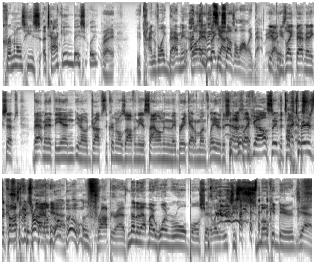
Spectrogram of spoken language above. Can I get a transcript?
criminals he's attacking. Basically, right. Kind of like Batman. Well, I, it basically yeah. sounds a lot like Batman. Yeah, but- he's like Batman, except Batman at the end, you know, drops the criminals off in the asylum, and then they break out a month later. The Shadow's like, "I'll save the taxpayers the cost of a trial." Yeah. Boom, boom. I'll just drop your ass. None of that my one rule bullshit. Like he's just smoking dudes. Yeah.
